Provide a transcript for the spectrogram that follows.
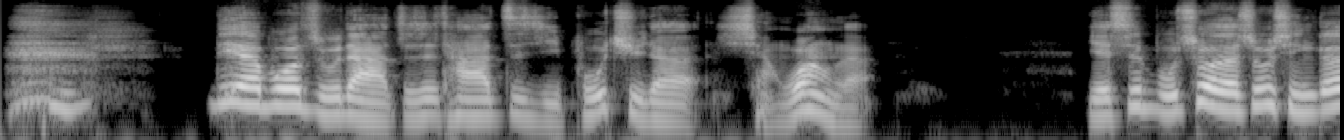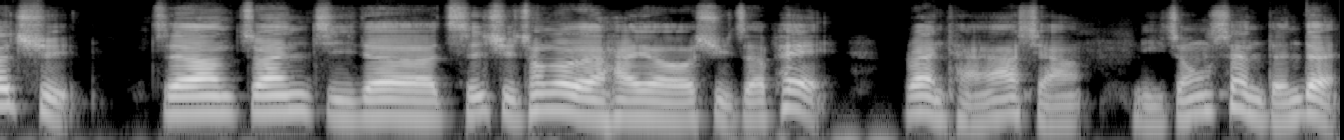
第二波主打只是他自己谱曲的《想忘了》，也是不错的抒情歌曲。这张专辑的词曲创作人还有许哲佩、乱弹阿翔、李宗盛等等，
